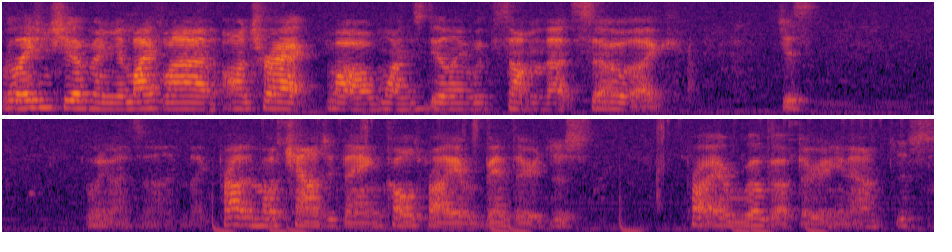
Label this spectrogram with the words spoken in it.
relationship and your lifeline on track while one's dealing with something that's so like just what do you want to say? Like probably the most challenging thing Cole's probably ever been through. Just probably ever will go through. You know, just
